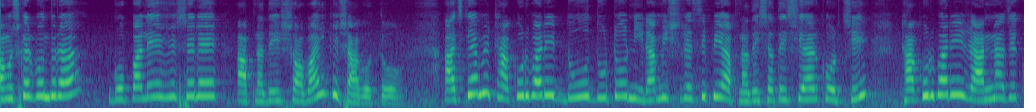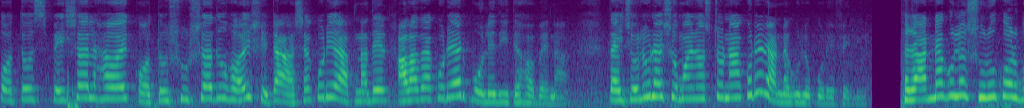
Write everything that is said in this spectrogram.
নমস্কার বন্ধুরা, গোপালে হেসেলে আপনাদের সবাইকে স্বাগত। আজকে আমি ঠাকুরবাড়ির দু, দুটো নিরামিষ রেসিপি আপনাদের সাথে শেয়ার করছি। ঠাকুরবাড়ির রান্না যে কত স্পেশাল হয়, কত সুস্বাদু হয়, সেটা আশা করি আপনাদের আলাদা করে আর বলে দিতে হবে না। তাই চলুন আর সময় নষ্ট না করে রান্নাগুলো করে ফেলি। রান্নাগুলো শুরু করব,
